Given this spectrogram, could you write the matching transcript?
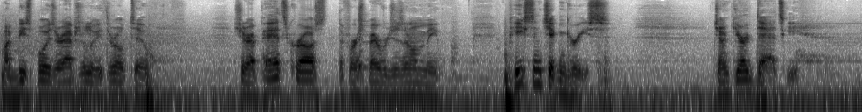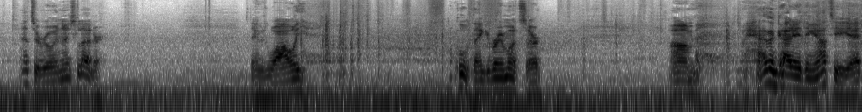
My Beast Boys are absolutely thrilled too. Should our paths cross, the first beverage is on me. Peace and chicken grease. Junkyard Dadski. That's a really nice letter. His name's Wally. Cool, thank you very much, sir. Um, I haven't got anything out to you yet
